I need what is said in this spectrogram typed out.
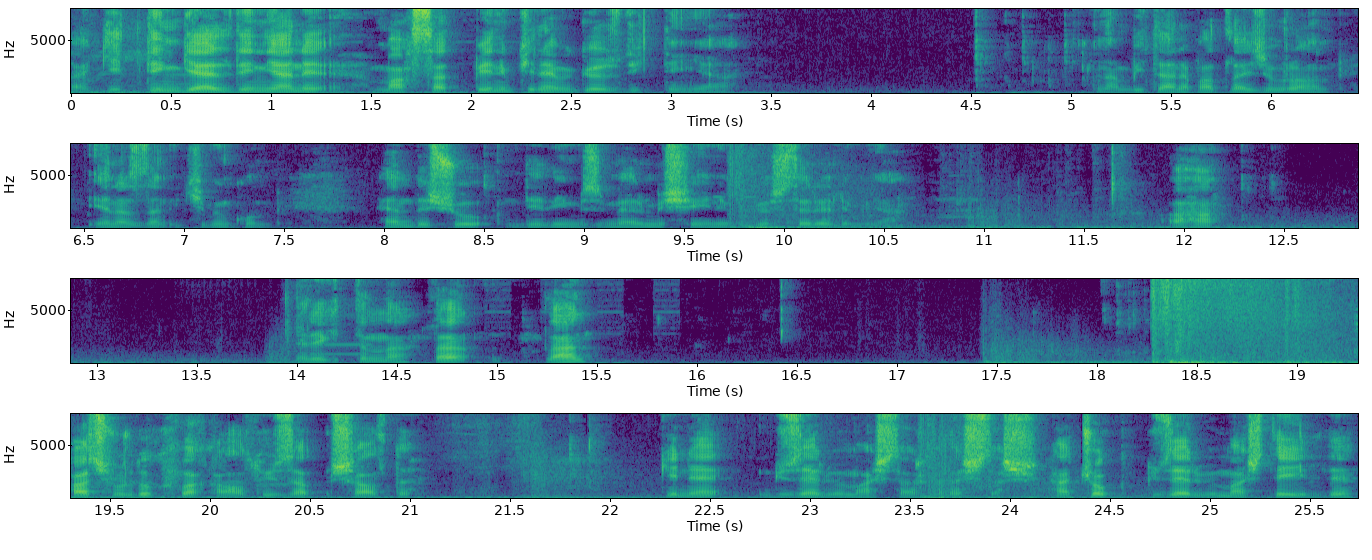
Ya gittin geldin yani maksat benimkine mi göz diktin ya? Lan bir tane patlayıcı vuralım. En azından 2000 kom hem de şu dediğimiz mermi şeyini bir gösterelim ya. Aha. Nereye gittin lan? Lan lan. Kaç vurduk? Bak 666. Yine güzel bir maçtı arkadaşlar. Ha çok güzel bir maç değildi.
